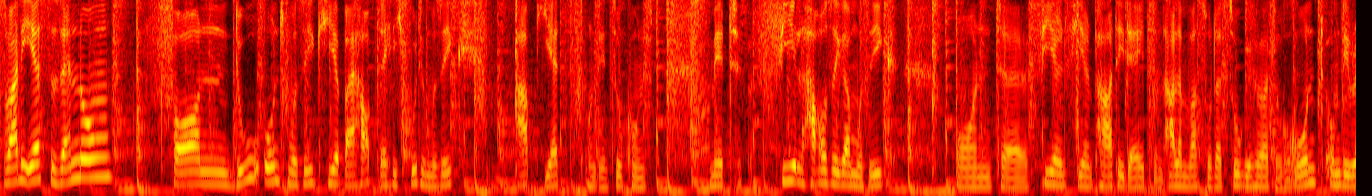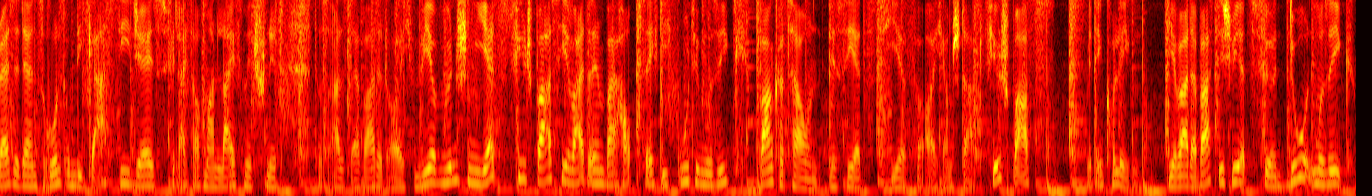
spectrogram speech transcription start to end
Das war die erste Sendung von Du und Musik hier bei Hauptsächlich Gute Musik. Ab jetzt und in Zukunft mit viel hausiger Musik und äh, vielen, vielen Party-Dates und allem, was so dazugehört, rund um die Residents, rund um die Gast-DJs, vielleicht auch mal ein Live-Mitschnitt. Das alles erwartet euch. Wir wünschen jetzt viel Spaß hier weiterhin bei hauptsächlich gute Musik. Bunkertown ist jetzt hier für euch am Start. Viel Spaß mit den Kollegen. Hier war der Basti Schwierz für Du und Musik.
